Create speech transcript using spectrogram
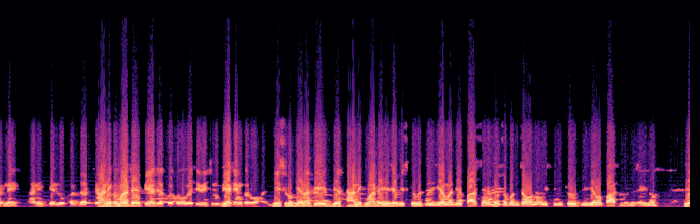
સ્થાનિક જે લોકલ દર છે સ્થાનિક માટે- રૂપિયા જતો તો હવેથી વીસ રૂપિયા કેમ કરવામાં વીસ રૂપિયા નથી જે સ્થાનિક માટે જે છે વીસ કિલોમીટર જગ્યામાં જે પાસ છે ને બસો પંચાવન નો વીસ કિલોમીટર જગ્યામાં પાસ બનશે એનો. જે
